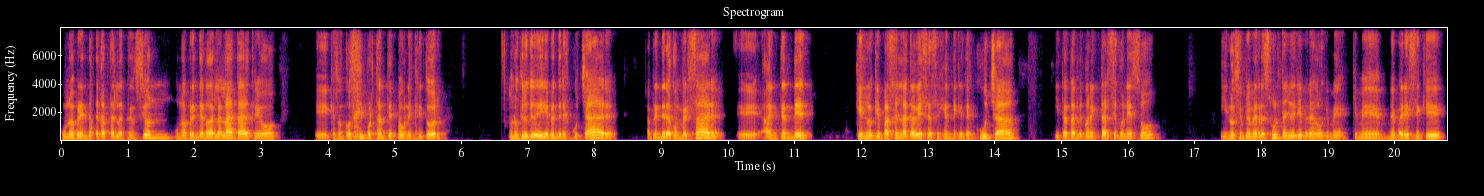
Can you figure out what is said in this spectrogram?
uno aprende a captar la atención, uno aprende a no dar la lata, creo, eh, que son cosas importantes para un escritor uno creo que debería aprender a escuchar, aprender a conversar, eh, a entender qué es lo que pasa en la cabeza de esa gente que te escucha y tratar de conectarse con eso. Y no siempre me resulta, yo diría, pero es algo que me, que me, me parece que,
